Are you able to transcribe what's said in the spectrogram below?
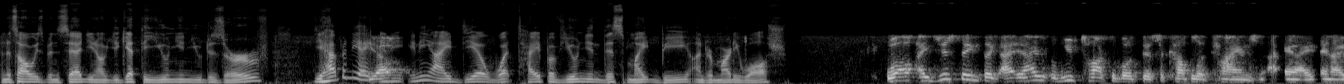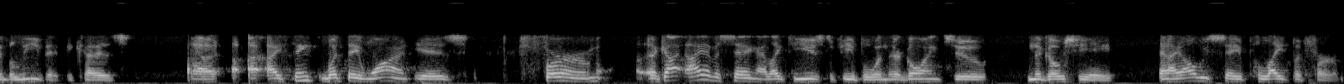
And it's always been said, you know, you get the union you deserve. Do you have any yeah. any, any idea what type of union this might be under Marty Walsh? Well, I just think like I, I we've talked about this a couple of times, and I and I believe it because uh, I, I think what they want is firm. Like I, I have a saying I like to use to people when they're going to negotiate. And I always say polite but firm.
